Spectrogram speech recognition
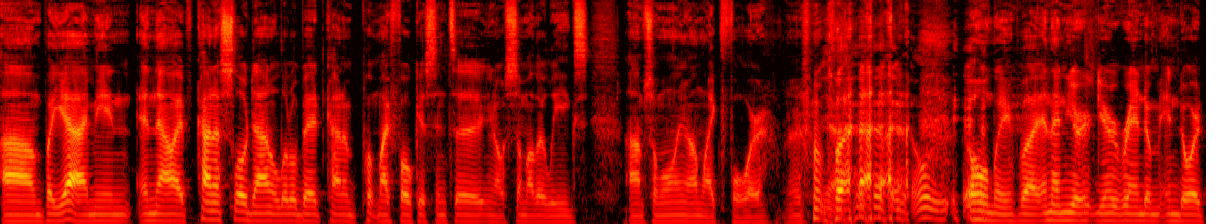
Um, but yeah, I mean, and now I've kind of slowed down a little bit, kind of put my focus into you know some other leagues. Um, so I'm only on like four, but Only- only. But and then your your random indoor,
